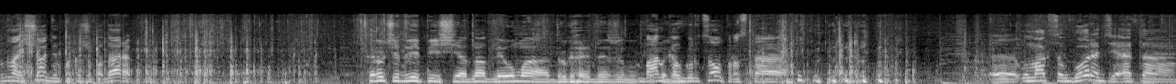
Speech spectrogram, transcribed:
Ну давай еще один покажу подарок. Короче, две пищи. Одна для ума, а другая для желудка. Банка огурцов просто... Э, У Макса в городе это...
